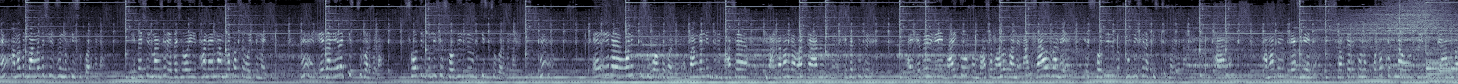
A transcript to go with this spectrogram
হ্যাঁ? আমাদের বাংলাদেশের জন্য কিছু করবে না। এদেশের মানুষের, এদেশে ওই থানায় মামলা করছে, ওইতে মাইতে। হ্যাঁ? এরা এরা কিচ্ছু করবে না। সৌদির পুলিশে সৌদির কিচ্ছু করবে না। হ্যাঁ? এরা অনেক কিছু বলতে পারবে। বাঙালিদের ভাষা বাঙ্গা বাঙ্গা ভাষা আর এদের কিছু এদের এই ভাই তো ভাষা ভালো জানে না। যাও জানে সৌদির পুলিশেরা কিচ্ছু করবে না। আর আমাদের দেশের সরকারের কোনো পদক্ষেপ নেওয়া উচিত? যে আমরা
